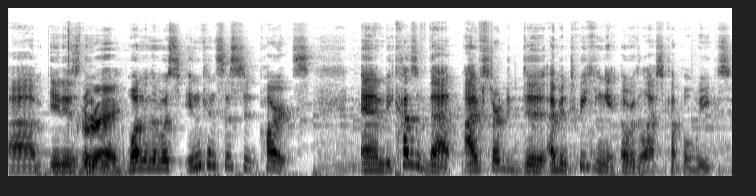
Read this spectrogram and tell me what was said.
Um, it is the, one of the most inconsistent parts, and because of that, I've started to I've been tweaking it over the last couple weeks.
